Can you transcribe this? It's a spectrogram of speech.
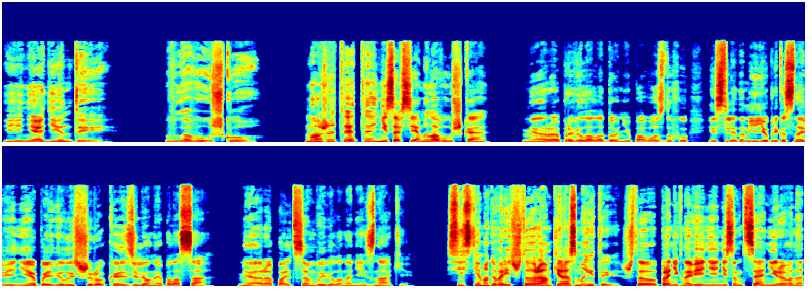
и не один ты. В ловушку? Может, это не совсем и ловушка. Мяра провела ладонью по воздуху, и следом ее прикосновения появилась широкая зеленая полоса. Мяра пальцем вывела на ней знаки. Система говорит, что рамки размыты, что проникновение не санкционировано,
